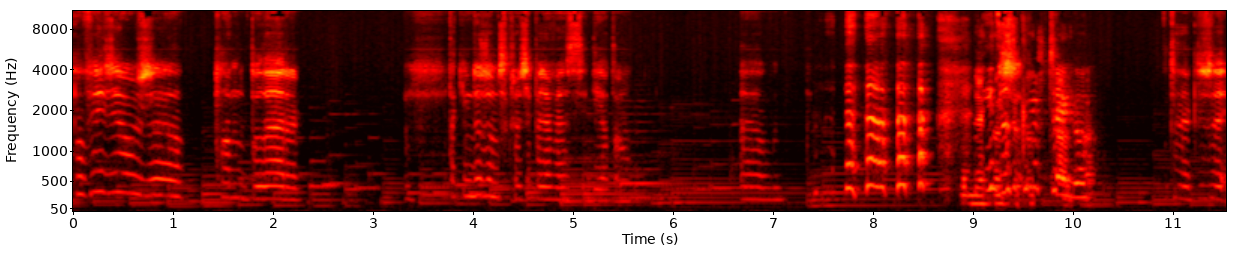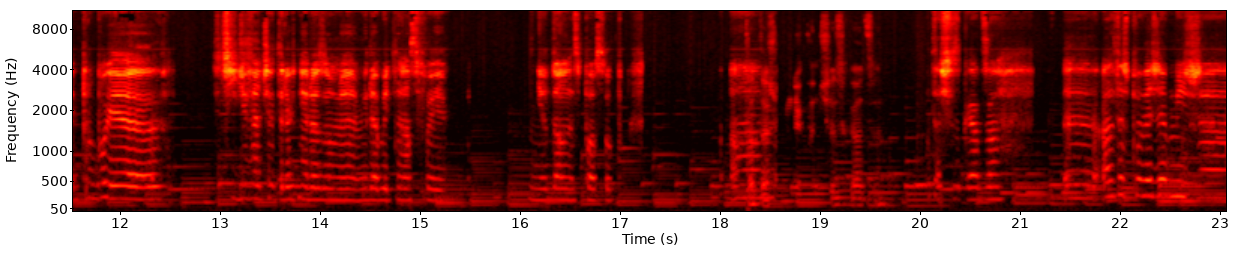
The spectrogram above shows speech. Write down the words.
Powiedział, że pan Blair w takim dużym skrócie powiedział, że jest idiotą. Yy, I co skrywczego. tak, że próbuje chcić rzeczy, których nie rozumiem i robić to na swój nieudolny sposób. To Yy, też poniekąd się zgadza. To się zgadza. Yy, ale też powiedział mi, że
